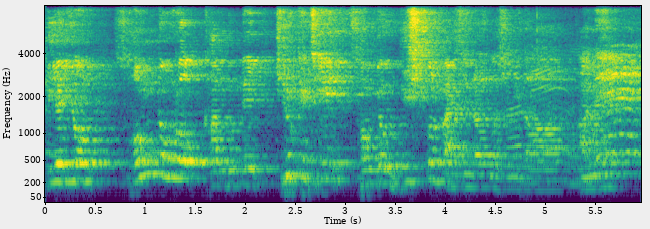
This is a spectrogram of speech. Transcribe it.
그의 영 성령으로 감동된 기록된 성경 60권 말씀이라는 것입니다 아멘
